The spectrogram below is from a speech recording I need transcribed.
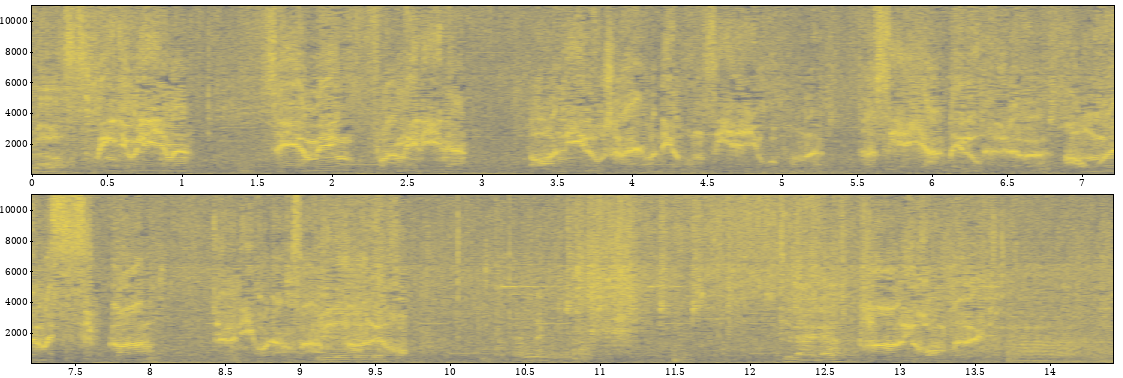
เหรอเม้งจิวเวลรี่ใช่ไหมเสียเม้งฟังให้ดีนะ ตอนนี้ลูกชายคนเดียวของเสียอยู่กับผมแล้ว ถ้าเสียอยากได้ลูกคืนแล้วก็เอาเงินไปสิบล้าน เจอนี่คนดังสามเดี๋ยวท่าเดี๋เรืยวอของที่ไหนนะท่าเรือคลองเตยอ่าเรื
